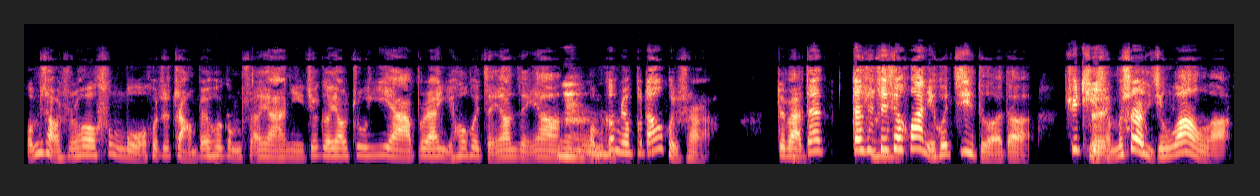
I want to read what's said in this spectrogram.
我们小时候父母或者长辈会跟我们说，哎呀，你这个要注意啊，不然以后会怎样怎样。嗯。我们根本就不当回事儿，对吧？但但是这些话你会记得的，具体什么事儿已经忘了。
